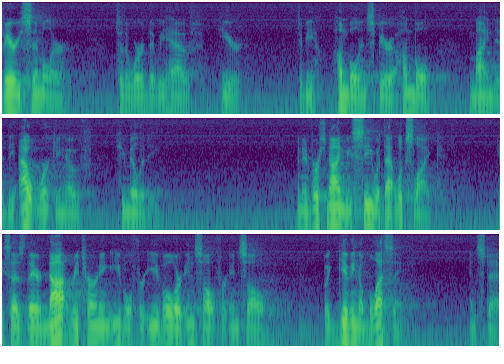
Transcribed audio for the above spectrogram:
very similar to the word that we have here to be humble in spirit, humble minded, the outworking of humility. And in verse 9, we see what that looks like. He says they're not returning evil for evil or insult for insult, but giving a blessing instead.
